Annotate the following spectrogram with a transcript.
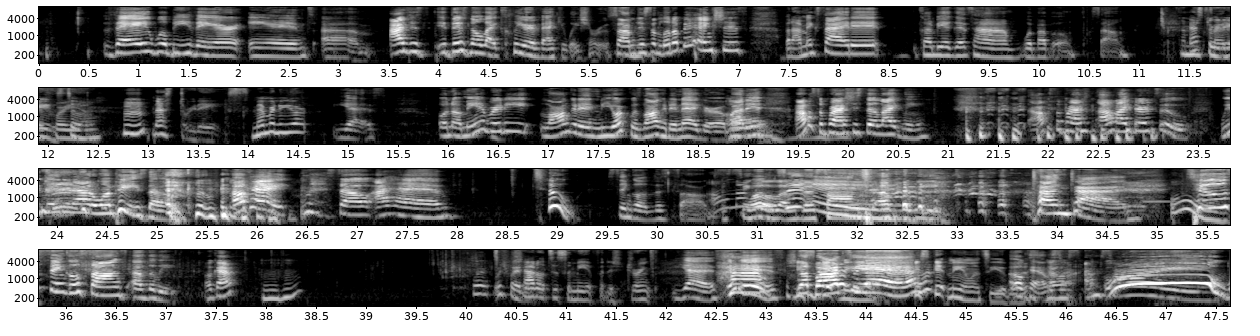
they will be there, and um, I just it, there's no like clear evacuation route, so I'm just a little bit anxious, but I'm excited. Gonna be a good time with my boo. So I'm That's three days for too. you. Hmm? That's three days. Remember New York? Yes. Oh no, me and Brittany longer than New York was longer than that girl. But I Oh. didn't. I was surprised she still liked me. I was surprised I liked her too. We made it out in one piece though. okay, so I have two single of the songs. Single of the songs of the week. Tongue tied. Two single songs of the week. Okay. Mm-hmm. which way? Shout out to Samia for this drink. Yes, it is. The She Bartier. skipped me and went to you. But Okay, it's- I'm sorry. I'm sorry. Ooh, sorry.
